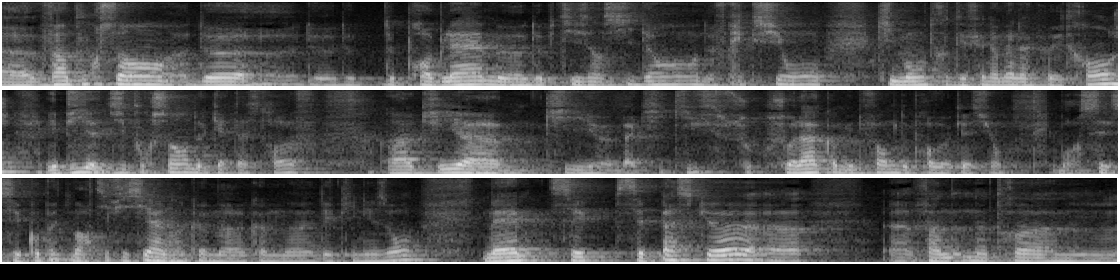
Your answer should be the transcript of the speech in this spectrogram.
euh, 20% de, de, de, de, problèmes, de petits incidents, de frictions qui montrent des phénomènes un peu étranges, et puis 10% de catastrophes euh, qui, euh, qui, euh, bah, qui, qui soient là comme une forme de provocation. Bon, c'est complètement artificiel hein, comme, comme déclinaison, mais c'est parce que euh, enfin, notre, euh,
